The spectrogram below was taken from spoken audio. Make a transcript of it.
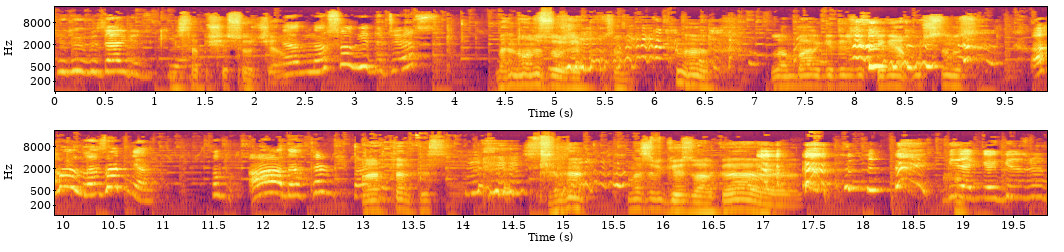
Çünkü güzel gözüküyor. Mesela bir şey soracağım. Ya nasıl gideceğiz? Ben de onu soracaktım sana. Lan bari gidilecek yeri yapmışsınız. Aha lazanya. Aa anahtarmış bak. Anahtar kız. Nasıl bir göz var kız? Bir dakika gözümü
